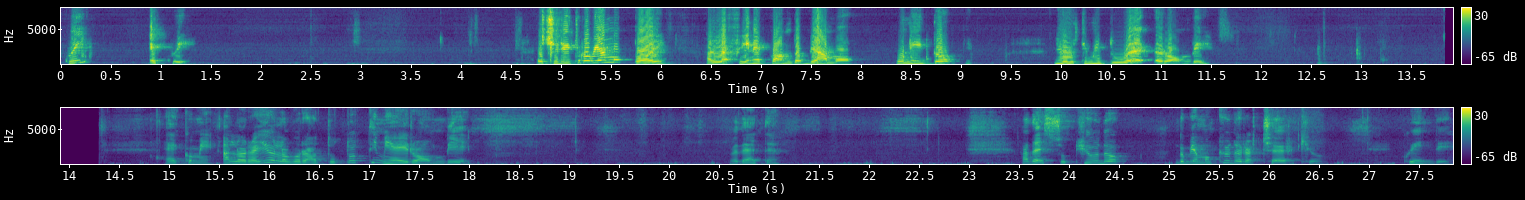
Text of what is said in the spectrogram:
qui e qui. E ci ritroviamo poi alla fine quando abbiamo unito gli ultimi due rombi. Eccomi. Allora io ho lavorato tutti i miei rombi. Vedete? Adesso chiudo dobbiamo chiudere a cerchio. Quindi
